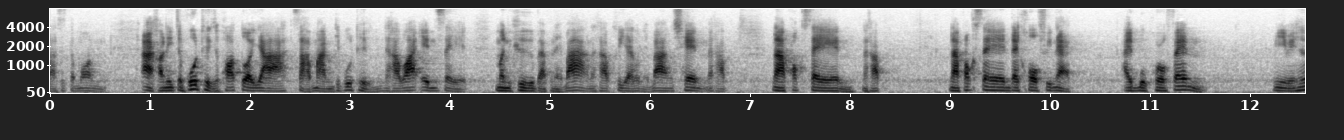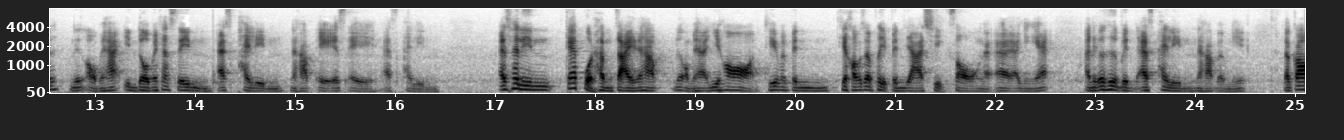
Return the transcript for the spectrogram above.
ราเซตามอล อะคราวนี้จะพูดถึงเฉพาะตัวยาสามัญที่พูดถึงนะครับว่าเอนเซดมันคือแบบไหนบ้างนะครับ คือยาตัวไหนบ้างเช่นนะครับนาพ็อกเซนนะครับนาพ็อกเซนไดโคฟินแนกไอบูโปรเฟนมีไหมฮึนึกออกไหมฮะอินโดเมทาซินแอสไพรินนะครับ ASA แอสไพรินแอสไพรินแก้ปวดทำใจนะครับนึกออกไหมฮะยี่ห้อที่มันเป็นที่เขาจะผลิตเป็นยาฉีกซองอะอะอย่างเงี้ยอันนี้ก็คือเป็นแอสไพรินนะครับแบบนี้แล้วก็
